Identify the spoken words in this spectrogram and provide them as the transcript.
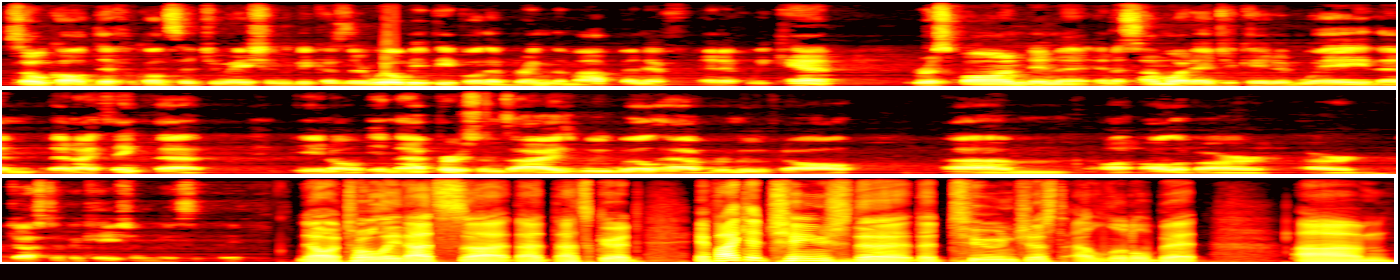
so-called difficult situations because there will be people that bring them up, and if and if we can't respond in a in a somewhat educated way, then then I think that you know in that person's eyes we will have removed all um, all of our our justification basically. No, totally. That's uh, that that's good. If I could change the the tune just a little bit, um,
